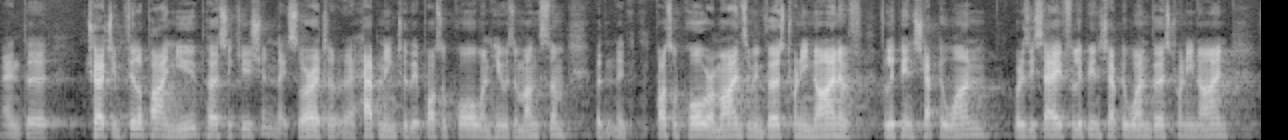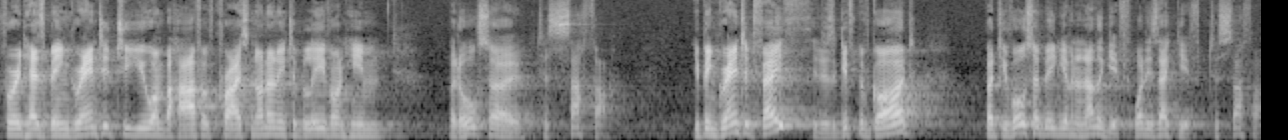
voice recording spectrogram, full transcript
And the church in Philippi knew persecution. They saw it happening to the Apostle Paul when he was amongst them. But the Apostle Paul reminds them in verse 29 of Philippians chapter 1 what does he say? Philippians chapter 1, verse 29 For it has been granted to you on behalf of Christ not only to believe on him, but also to suffer. You've been granted faith, it is a gift of God, but you've also been given another gift. What is that gift? To suffer.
